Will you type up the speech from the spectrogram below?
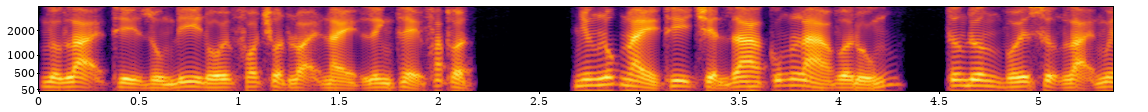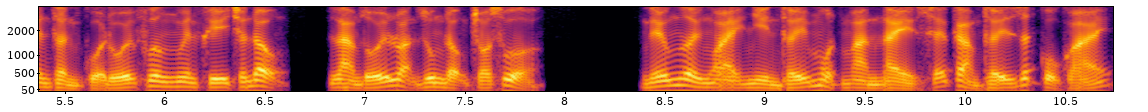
ngược lại thì dùng đi đối phó chuột loại này linh thể pháp thuật. Nhưng lúc này thi triển ra cũng là vừa đúng, tương đương với sự lại nguyên thần của đối phương nguyên khí chấn động, làm rối loạn rung động chó sủa. Nếu người ngoài nhìn thấy một màn này sẽ cảm thấy rất cổ quái,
